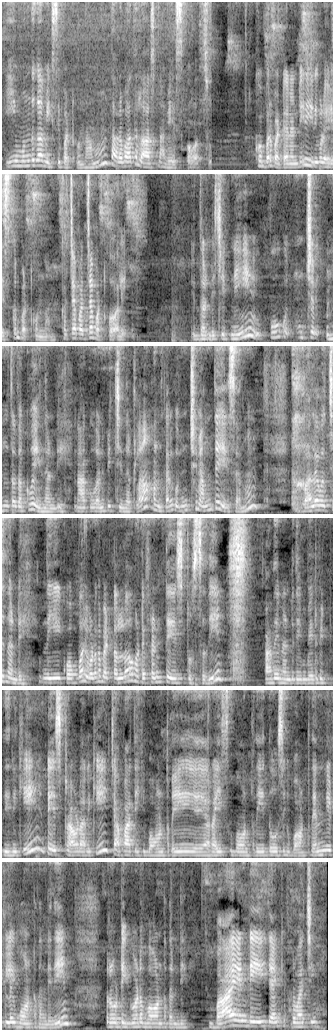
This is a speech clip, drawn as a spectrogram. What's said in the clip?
ఈ ముందుగా మిక్సీ పట్టుకుందాము. తర్వాత లాస్ట్న వేసుకోవచ్చు. కొబ్బరి పట్టానండి. ఇది కూడా వేసుకొని పట్టుకుందాం. కచ్చా పచ్చా పట్టుకోవాలి. ఇద్దండి చట్నీ. ఉప్పు కొంచెం ఇంత తక్కువ అయిందండి నాకు అనిపించింది అట్లా. అందుకని కొంచెం అంతే వేసాను భలే వచ్చిందండి. ఈ కొబ్బరి ఉడకబెట్టల్లో ఒక డిఫరెంట్ టేస్ట్ వస్తుంది. అదేనండి దీని బెనిఫిట్ దీనికి. టేస్ట్ రావడానికి చపాతీకి బాగుంటుంది రైస్కి బాగుంటుంది దోశకి బాగుంటుంది అన్నిటికి బాగుంటుందండి ఇది. రోటీకి కూడా బాగుంటుందండి. బాయ్ అండి. Thank you for watching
